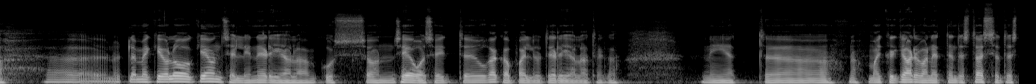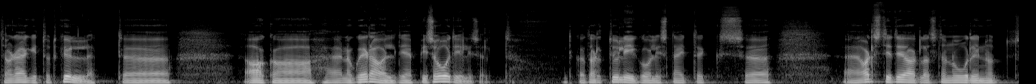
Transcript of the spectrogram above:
äh, no ütleme, geoloogia on selline eriala, kus on seoseid ju väga paljude erialadega nii et äh, noh, ma ikkagi arvan, et nendest asjadest on räägitud küll, et äh, aga äh, nagu eraldi episoodiliselt, et ka Tartu Ülikoolis näiteks arstiteadlased on uurinud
